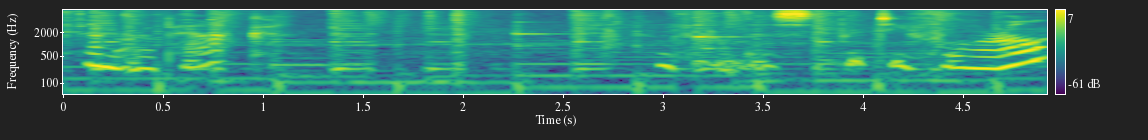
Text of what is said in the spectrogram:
Ephemera pack and found this pretty floral.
